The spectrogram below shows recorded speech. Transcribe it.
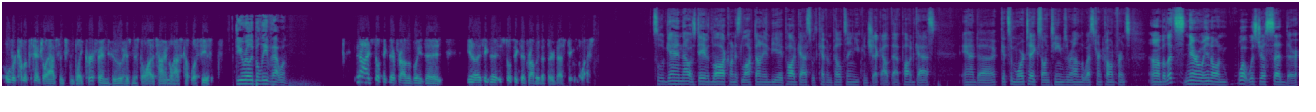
overcome a potential absence from Blake Griffin, who has missed a lot of time in the last couple of seasons. Do you really believe that one? No, I still think they're probably the you know I think that I still think they're probably the third best team in the West. So again, that was David Locke on his Locked On NBA podcast with Kevin Pelton. You can check out that podcast and uh, get some more takes on teams around the Western Conference. Uh, but let's narrow in on what was just said there.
